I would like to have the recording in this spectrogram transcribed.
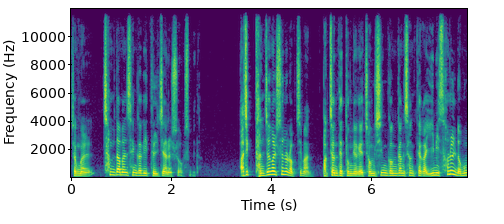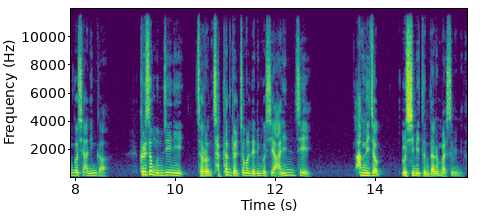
정말 참담한 생각이 들지 않을 수 없습니다. 아직 단정할 수는 없지만 박 전 대통령의 정신건강 상태가 이미 선을 넘은 것이 아닌가 그래서 문재인이 저런 착한 결정을 내린 것이 아닌지 합리적 의심이 든다는 말씀입니다.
